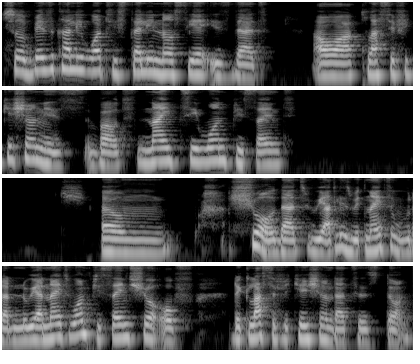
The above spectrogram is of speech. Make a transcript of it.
So basically what he's telling us here is that our classification is about 91 percent um sure that we at least with 90 that we are 91 percent sure of the classification that is done.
